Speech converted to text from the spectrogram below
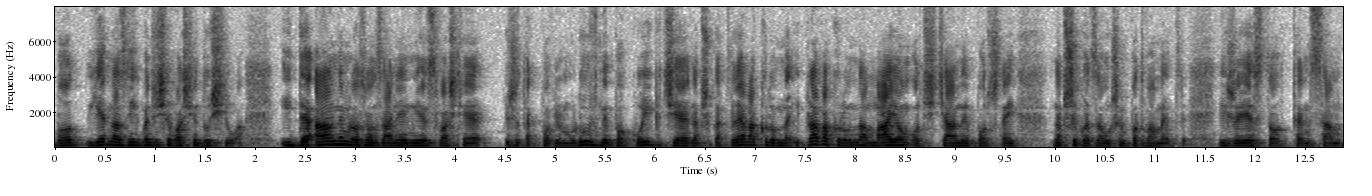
bo jedna z nich będzie się właśnie dusiła. Idealnym rozwiązaniem jest właśnie, że tak powiem, równy pokój, gdzie na przykład lewa kolumna i prawa kolumna mają od ściany bocznej na przykład załóżmy po 2 metry i że jest to ten sam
